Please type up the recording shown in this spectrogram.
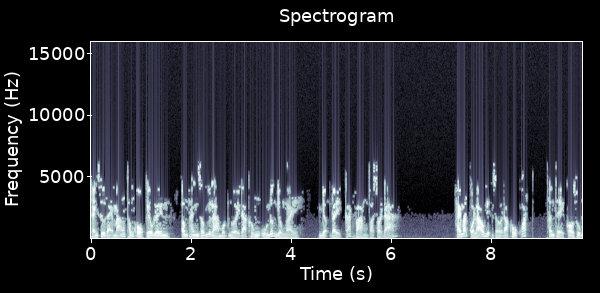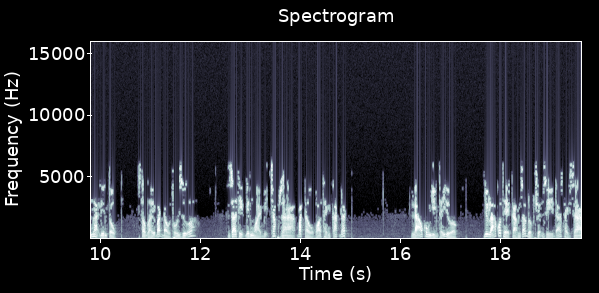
Thánh sư Đại Mãng thống khổ kêu lên, âm thanh giống như là một người đã không uống nước nhiều ngày, miệng đầy cát vàng và sỏi đá. Hai mắt của lão hiện giờ đã khô quắt, thân thể co rúm lại liên tục, sau đấy bắt đầu thối giữa. Da thịt bên ngoài bị chóc ra bắt đầu hóa thành cát đất. Lão không nhìn thấy được, nhưng lão có thể cảm giác được chuyện gì đã xảy ra,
